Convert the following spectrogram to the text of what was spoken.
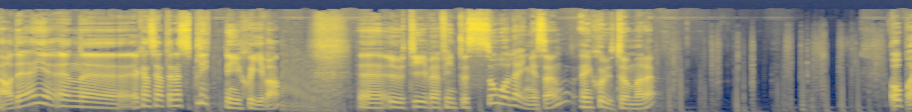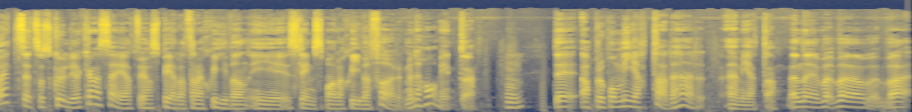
Ja, det är ju en, eh, jag kan säga att det är en splitt ny skiva. Eh, Utgiven för inte så länge sedan. En sjutummare. Och på ett sätt så skulle jag kunna säga att vi har spelat den här skivan i slimsmala skiva förr, men det har vi inte. Mm. Det, apropå meta, det här är meta. Men eh, vad va, va,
